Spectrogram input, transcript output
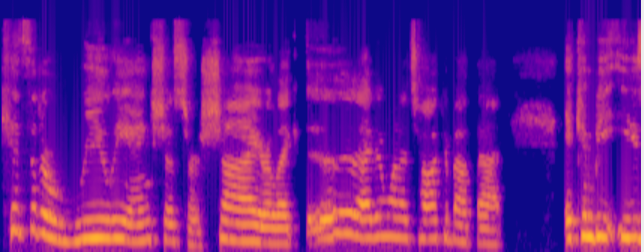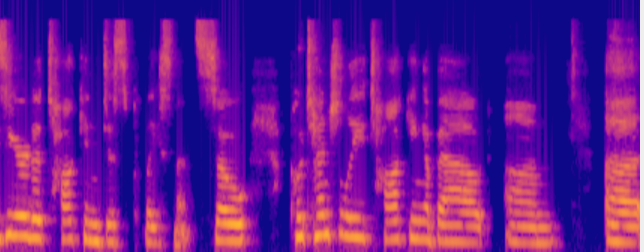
kids that are really anxious or shy or like, I don't want to talk about that. It can be easier to talk in displacement. So potentially talking about um, uh,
